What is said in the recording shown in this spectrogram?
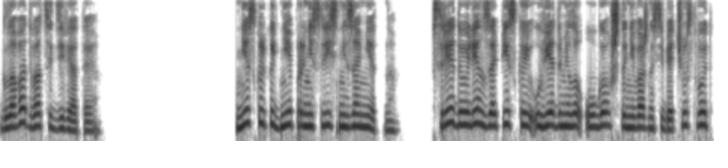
Глава 29. Несколько дней пронеслись незаметно. В среду Элен запиской уведомила Уго, что неважно себя чувствует,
